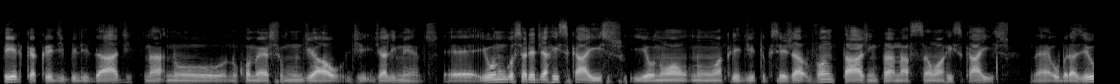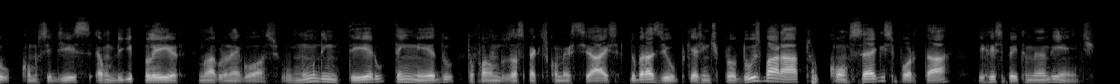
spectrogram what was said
perca a credibilidade na, no, no, comércio mundial de, de alimentos. É, eu não gostaria de arriscar isso e eu não, não acredito que seja vantagem para a nação arriscar isso. Né? O Brasil, como se diz, é um big player no agronegócio. O mundo inteiro tem medo, estou falando dos aspectos comerciais, do Brasil, porque a gente produz barato, consegue exportar e respeita o meio ambiente.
